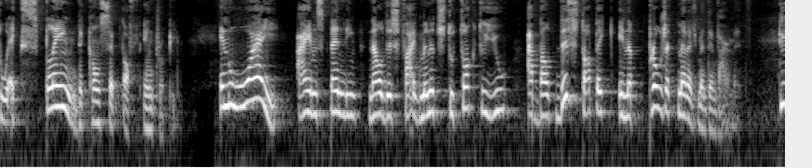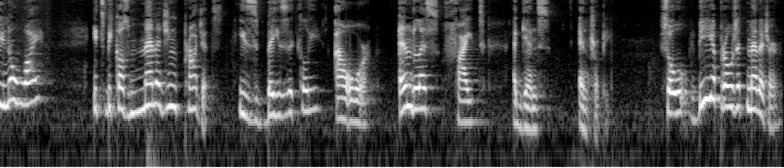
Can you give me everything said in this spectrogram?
to explain the concept of entropy and why I am spending now these five minutes to talk to you about this topic in a project management environment. Do you know why? It's because managing projects is basically our endless fight against entropy. So, be a project manager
